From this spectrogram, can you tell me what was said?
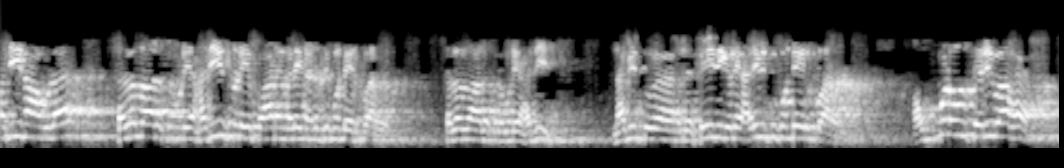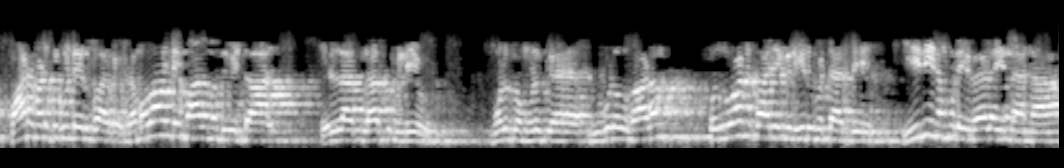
மதீனாவுல செல்லல்லாரசனுடைய ஹதீஸனுடைய பாடங்களை நடத்தி கொண்டே இருப்பார்கள். செல்லல்லாரசனுடைய ஹதீஸ். நபித்துவ அந்த செய்திகளை அறிவித்துக் கொண்டே இருப்பார்கள். அவ்வளவு தெளிவாக பாடம் எடுத்துக் கொண்டே இருப்பார்கள். ரமதானுடைய மாதம் வந்து விட்டால் எல்லா கிளாஸுக்கும் முழுக்க முழுக்க இவ்வளவு காலம் பொதுவான காரியங்கள் ஈடுபட்டாச்சு. இனி நம்முடைய வேலை என்னன்னா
